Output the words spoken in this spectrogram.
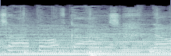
top of cars. Now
